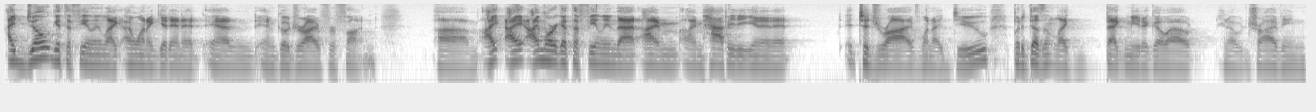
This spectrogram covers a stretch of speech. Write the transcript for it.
I don't get the feeling like I want to get in it and and go drive for fun. Um, I, I I more get the feeling that I'm I'm happy to get in it to drive when I do, but it doesn't like beg me to go out, you know, driving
